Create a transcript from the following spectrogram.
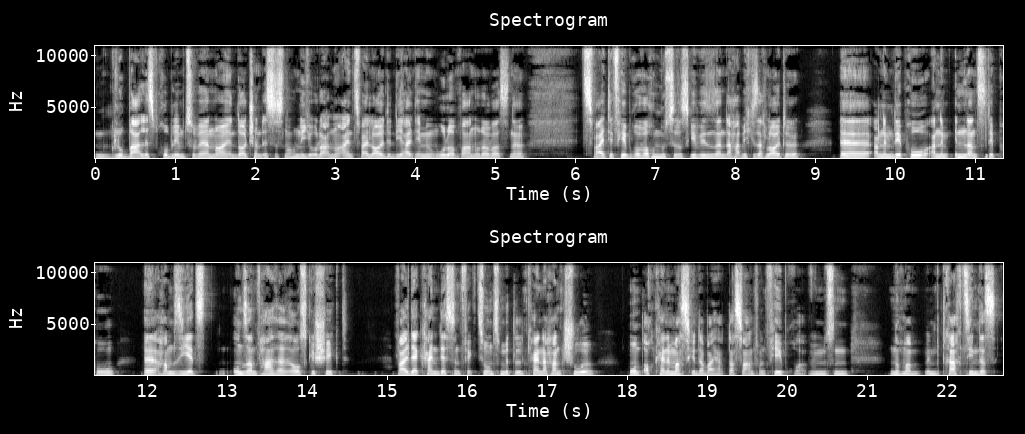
ein globales Problem zu werden. In Deutschland ist es noch nicht oder nur ein, zwei Leute, die halt eben im Urlaub waren oder was, ne? Zweite Februarwoche müsste das gewesen sein, da habe ich gesagt, Leute, äh, an dem Depot, an dem Inlandsdepot, äh, haben sie jetzt unseren Fahrer rausgeschickt, weil der kein Desinfektionsmittel, keine Handschuhe und auch keine Maske dabei hat. Das war Anfang Februar. Wir müssen nochmal in Betracht ziehen, dass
